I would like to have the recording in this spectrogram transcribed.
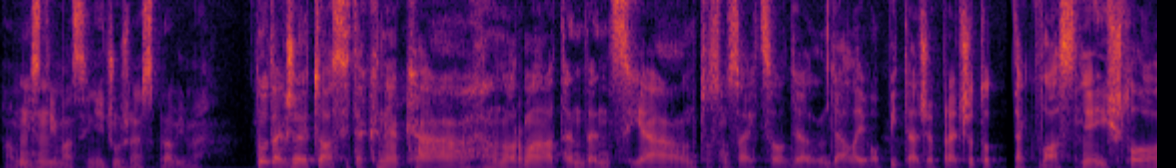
A my mm-hmm. s mhm. tým asi nič už nespravíme. No takže je to asi tak nejaká normálna tendencia. To som sa aj chcel ďalej opýtať, že prečo to tak vlastne išlo,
